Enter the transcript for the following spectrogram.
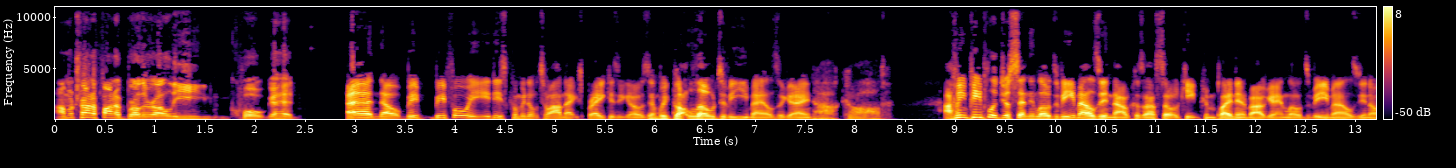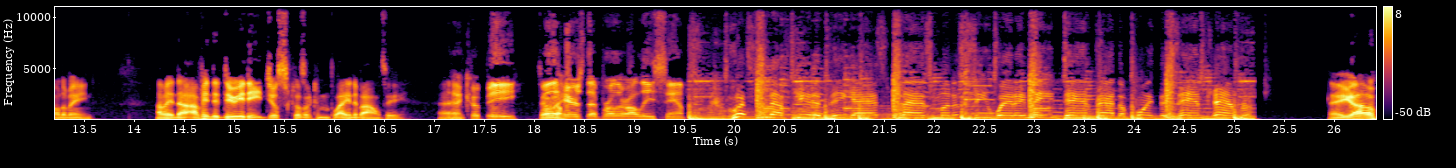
I'm trying to try to find a Brother Ali quote. Go ahead. Uh, no, be- before we, it is coming up to our next break as it goes, and we've got loads of emails again. Oh God, I think people are just sending loads of emails in now because I sort of keep complaining about getting loads of emails. You know what I mean? I mean, I think they're doing it just because I complain about it. Um, That could be. Well, no- here's that Brother Ali sample. What's left here, the big ass plasma to see where they made Dan rather point the damn camera. there you go,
